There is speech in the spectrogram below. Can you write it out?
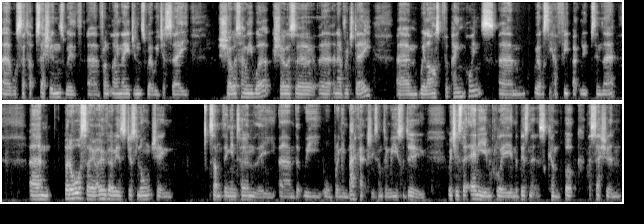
uh, we'll set up sessions with uh, frontline agents where we just say, show us how you work, show us a, a, an average day. Um, we'll ask for pain points. Um, we obviously have feedback loops in there. Um, but also OVO is just launching something internally um, that we, or bringing back actually, something we used to do, which is that any employee in the business can book a session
